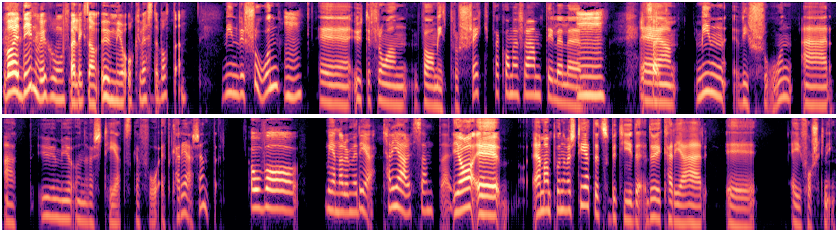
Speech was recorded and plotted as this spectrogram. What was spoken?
vad är din vision för liksom Umeå och Västerbotten? Min vision Mm. eh, utifrån vad mitt projekt har kommit fram till eller Mm. Eh, min vision är att Umeå universitet ska få ett karriärcenter. Och vad menar du med det? Karriärcenter? Ja, eh, är man på universitetet så betyder då är karriär eh, är ju forskning.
